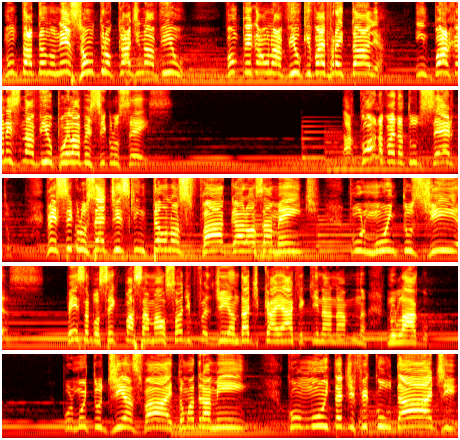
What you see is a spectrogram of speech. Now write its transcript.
Não está dando nesse, vamos trocar de navio. Vamos pegar um navio que vai para a Itália. Embarca nesse navio, põe lá versículo 6. Agora vai dar tudo certo. Versículo 7 diz que então nós vagarosamente, por muitos dias. Pensa você que passa mal só de, de andar de caiaque aqui na, na, no lago por muitos dias vai, toma Dramin, com muita dificuldade,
